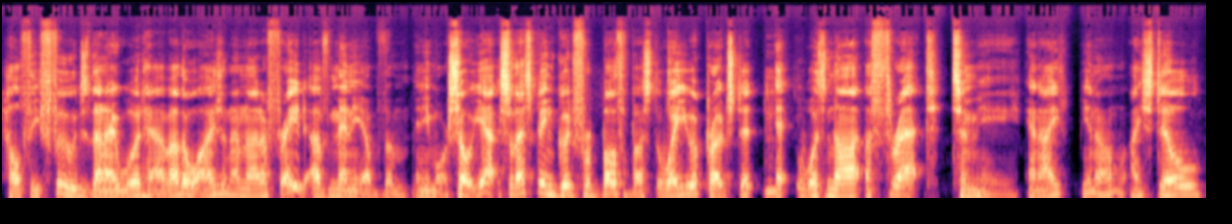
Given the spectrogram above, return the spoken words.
healthy foods than I would have otherwise. And I'm not afraid of many of them anymore. So, yeah, so that's been good for both of us. The way you approached it, mm-hmm. it was not a threat to me. And I, you know, I still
